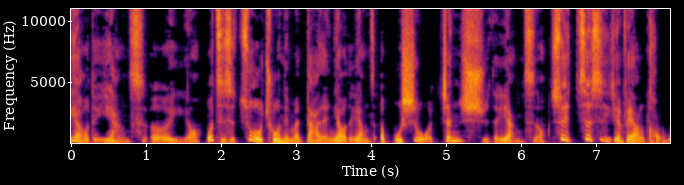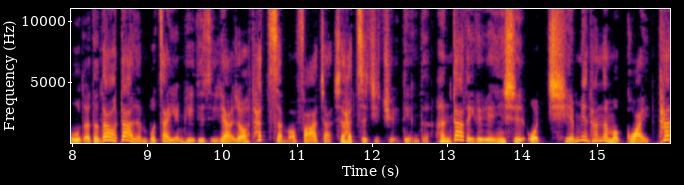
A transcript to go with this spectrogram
要的样子而已哦，我只是做出你们大人要的样子，而不是我真实的样子哦。所以这是一件非常恐怖的。等到大人不在眼皮底下的时候，他怎么发展是他自己决定的。很大的一个原因是我前面他那么乖，他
